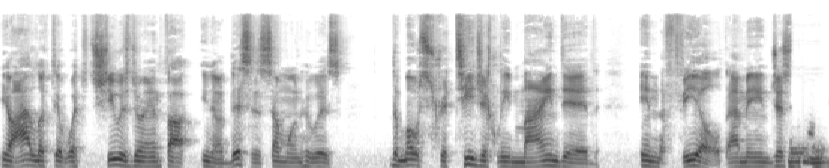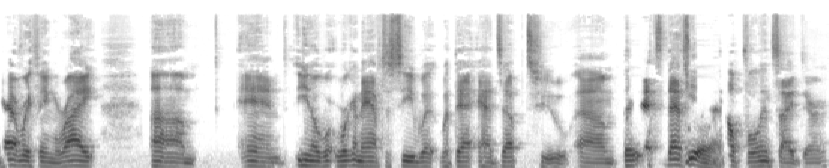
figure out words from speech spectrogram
You know, I looked at what she was doing and thought, you know, this is someone who is the most strategically minded in the field. I mean, just everything right. Um, and you know, we're, we're going to have to see what, what that adds up to. Um, that's that's yeah helpful insight there.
